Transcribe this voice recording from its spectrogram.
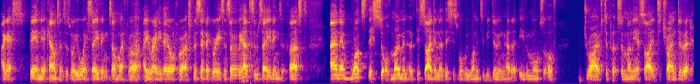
I guess being the accountants as well, you're always saving somewhere for a rainy day or for a specific reason. So we had some savings at first. And then once this sort of moment of deciding that this is what we wanted to be doing, we had an even more sort of drive to put some money aside to try and do it.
